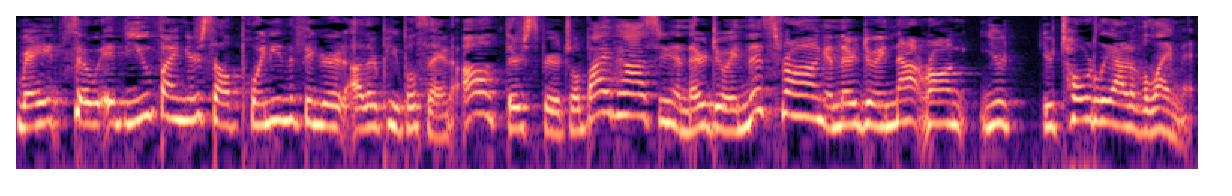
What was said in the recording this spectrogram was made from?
right? So if you find yourself pointing the finger at other people saying, "Oh, they're spiritual bypassing and they're doing this wrong and they're doing that wrong," you're you're totally out of alignment.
